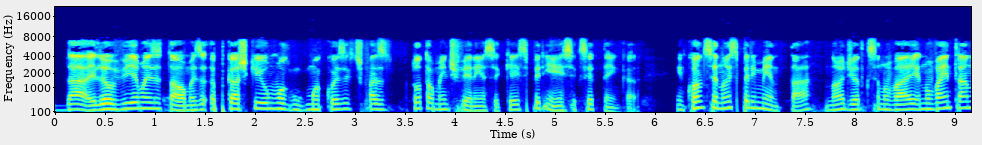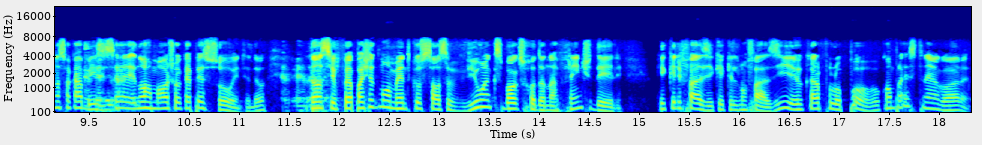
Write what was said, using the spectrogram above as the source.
dá, ele ouvia mais e tal. Mas é porque eu acho que uma, uma coisa que te faz totalmente diferença que é a experiência que você tem, cara. Enquanto você não experimentar, não adianta que você não vai, não vai entrar na sua cabeça. Isso é normal de qualquer pessoa, entendeu? Então, assim, foi a partir do momento que o Salsa viu um Xbox rodando na frente dele, o que, que ele fazia, o que, que ele não fazia, e o cara falou, pô, vou comprar esse trem agora.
